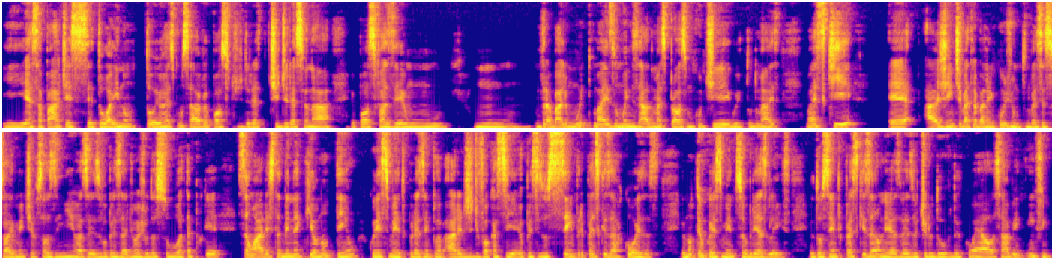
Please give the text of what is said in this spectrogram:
E essa parte, esse setor aí, não tô eu responsável. Eu posso te, dire te direcionar, eu posso fazer um, um, um, trabalho muito mais humanizado, mais próximo contigo e tudo mais, mas que é, a gente vai trabalhar em conjunto, não vai ser só eu sozinho, às vezes eu vou precisar de uma ajuda sua, até porque são áreas também né, que eu não tenho conhecimento, por exemplo, a área de advocacia, eu preciso sempre pesquisar coisas, eu não tenho conhecimento sobre as leis, eu tô sempre pesquisando e às vezes eu tiro dúvida com ela, sabe? Enfim,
